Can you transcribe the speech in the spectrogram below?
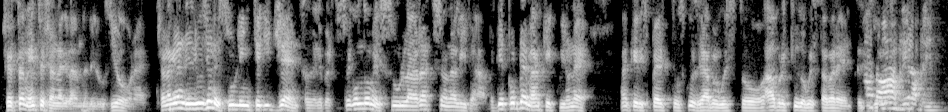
Certamente c'è una grande delusione, c'è una grande delusione sull'intelligenza delle persone, secondo me sulla razionalità, perché il problema anche qui non è, anche rispetto, scusi, apro, questo, apro e chiudo questa parentesi. No, no, apri, apri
